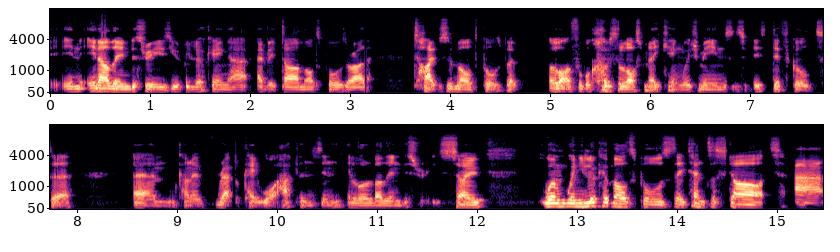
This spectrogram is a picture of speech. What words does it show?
in in other industries, you'd be looking at EBITDA multiples or other types of multiples, but a lot of football clubs are loss making, which means it's, it's difficult to um, kind of replicate what happens in, in a lot of other industries. So when, when you look at multiples, they tend to start at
